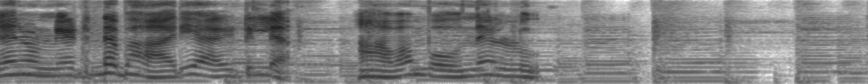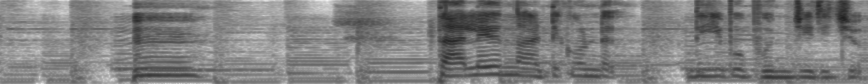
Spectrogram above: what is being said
ഞാൻ ഉണ്ണിയേട്ടന്റെ ഭാര്യ ആയിട്ടില്ല. ആവാൻ പോകുന്നേ ഉള്ളൂ. തലയൊന്ന് ആട്ടിക്കൊണ്ട് ദീപു പുഞ്ചിരിച്ചു.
